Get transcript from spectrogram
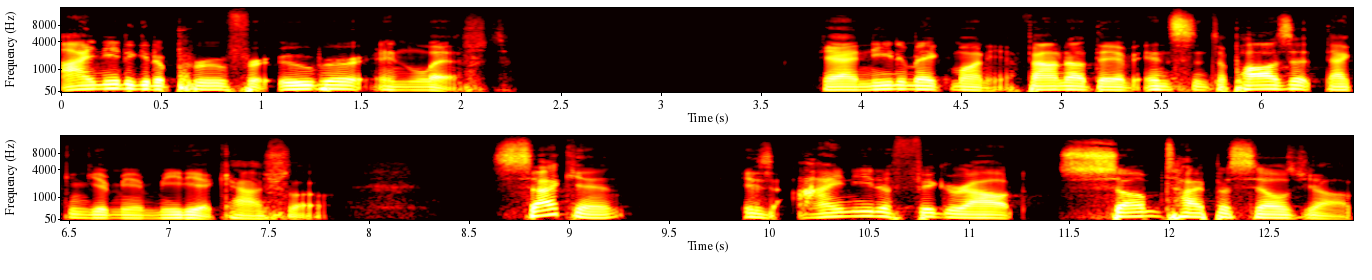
I need to get approved for Uber and Lyft. Okay, I need to make money. I found out they have instant deposit that can give me immediate cash flow. Second, is I need to figure out some type of sales job.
